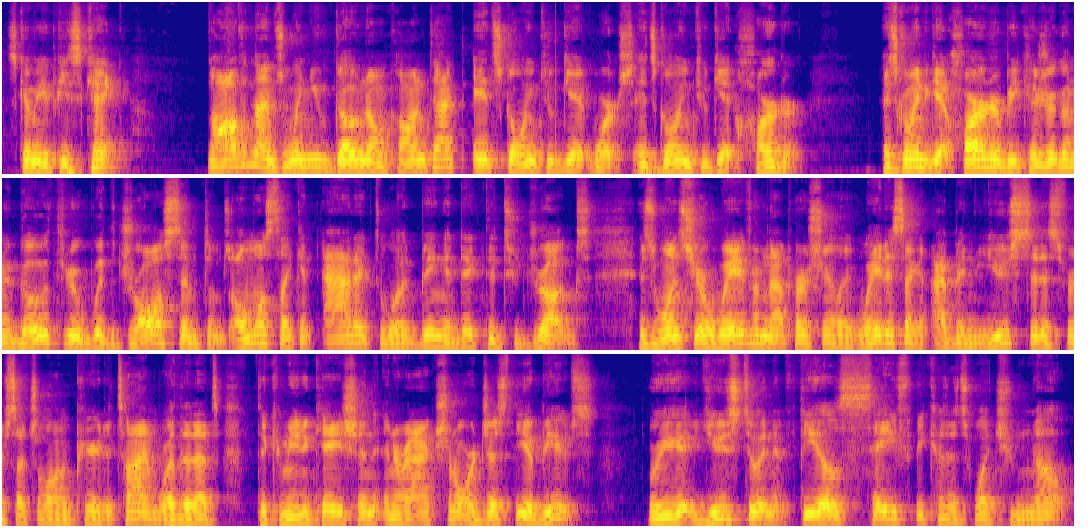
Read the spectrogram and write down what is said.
It's gonna be a piece of cake. Now, oftentimes when you go no contact, it's going to get worse. It's going to get harder. It's going to get harder because you're going to go through withdrawal symptoms, almost like an addict would being addicted to drugs. Is once you're away from that person, you're like, wait a second, I've been used to this for such a long period of time, whether that's the communication, interaction, or just the abuse, where you get used to it and it feels safe because it's what you know.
